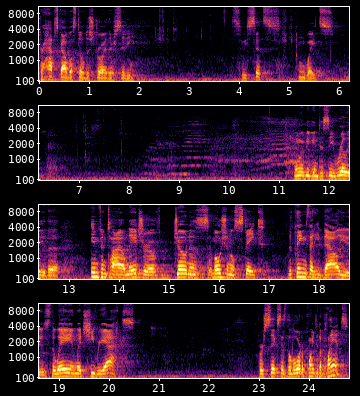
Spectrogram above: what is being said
perhaps God will still destroy their city. So he sits and he waits. Then we begin to see really the infantile nature of Jonah's emotional state, the things that he values, the way in which he reacts. Verse 6 says, The Lord appointed a plant,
